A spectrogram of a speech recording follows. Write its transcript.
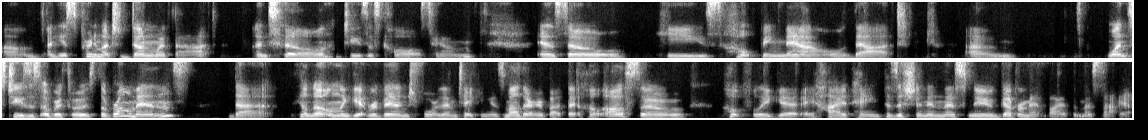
Um, and he's pretty much done with that until Jesus calls him. And so he's hoping now that um, once Jesus overthrows the Romans, that he'll not only get revenge for them taking his mother, but that he'll also hopefully get a high paying position in this new government by the Messiah.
